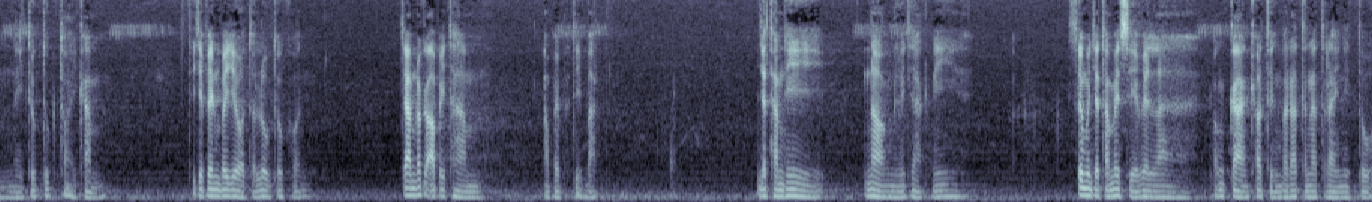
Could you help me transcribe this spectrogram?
ำในทุกๆถ้อยคำที่จะเป็นประโยชน์ต่อลูกทุกคนจำแล้วก็เอาไปทำเอาไปปฏิบัติ อย่าทำที่นอกเหนือจากนี้ ซึ่งมันจะทำให้เสียเวลา ของการเข้าถึงพระรัตนตรัยในตัว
